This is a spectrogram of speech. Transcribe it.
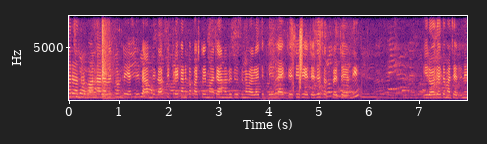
ఉన్నారు అందరూ బాగున్నారా? Welcome to SP family blogs ఇప్పుడే కనుక ఫస్ట్ టైం మా ఛానల్ చూసిన వాళ్ళైతే ప్లీజ్ లైక్ చేసి షేర్ చేసి సబ్స్క్రైబ్ చేయండి. ఈ రోజు అయితే మా చెల్లిని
